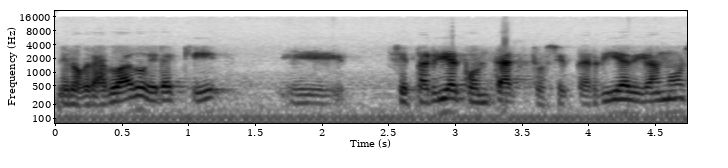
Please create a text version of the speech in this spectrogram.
de los graduados era que eh, se perdía contacto, se perdía, digamos,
